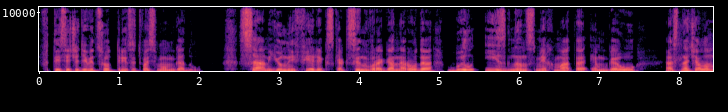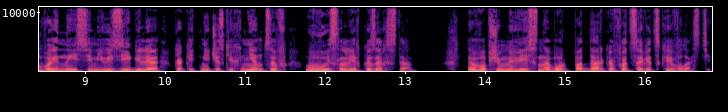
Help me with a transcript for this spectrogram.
в 1938 году. Сам юный Феликс, как сын врага народа, был изгнан с мехмата МГУ, а с началом войны семью Зигеля, как этнических немцев, выслали в Казахстан. В общем, весь набор подарков от советской власти.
